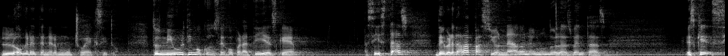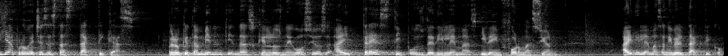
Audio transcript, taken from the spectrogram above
logre tener mucho éxito. Entonces mi último consejo para ti es que si estás de verdad apasionado en el mundo de las ventas, es que sí aproveches estas tácticas, pero que también entiendas que en los negocios hay tres tipos de dilemas y de información. Hay dilemas a nivel táctico,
